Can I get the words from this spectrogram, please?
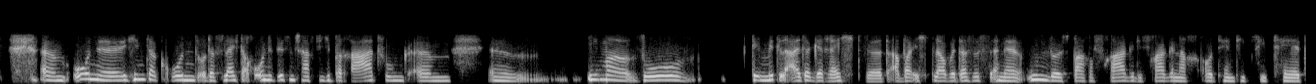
ähm, ohne Hintergrund oder vielleicht auch ohne wissenschaftliche Beratung ähm, äh, immer so dem Mittelalter gerecht wird. Aber ich glaube, das ist eine unlösbare Frage, die Frage nach Authentizität.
